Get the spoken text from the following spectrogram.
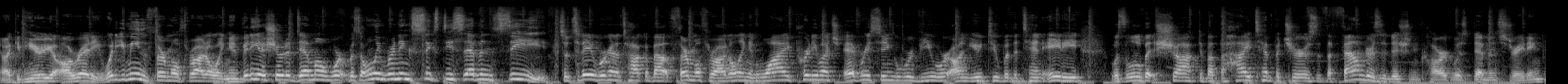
Now I can hear you already, what do you mean thermal throttling? NVIDIA showed a demo where it was only running 67C. So today we're going to talk about thermal throttling and why pretty much every single reviewer on YouTube with the 1080 was a little bit shocked about the high temperatures that the Founders Edition card was demonstrating.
